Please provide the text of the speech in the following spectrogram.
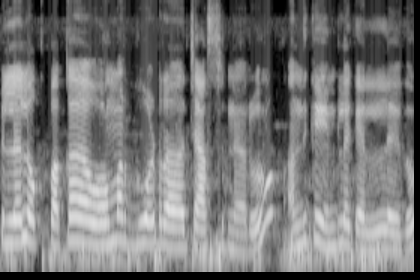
పిల్లలు ఒక పక్క హోంవర్క్ కూడా చేస్తున్నారు. అందుకే ఇంట్లోకి వెళ్ళలేదు.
